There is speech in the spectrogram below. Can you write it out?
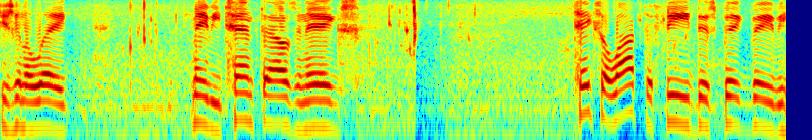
She's gonna lay maybe 10,000 eggs. Takes a lot to feed this big baby.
